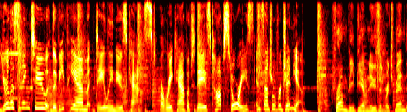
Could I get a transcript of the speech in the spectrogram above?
You're listening to the VPM Daily Newscast, a recap of today's top stories in Central Virginia. From VPM News in Richmond,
